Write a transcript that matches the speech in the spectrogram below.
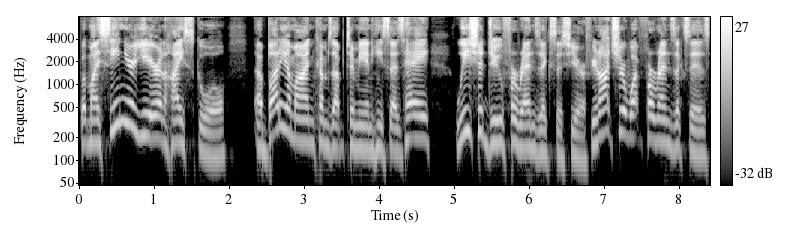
But my senior year in high school, a buddy of mine comes up to me and he says, Hey, we should do forensics this year. If you're not sure what forensics is,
